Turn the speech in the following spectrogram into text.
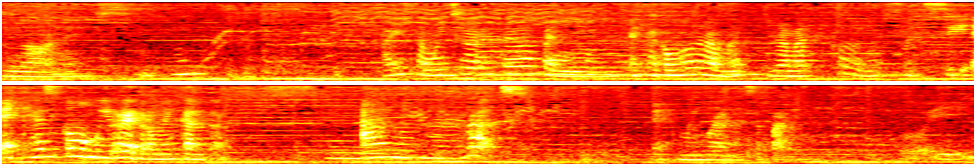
clones. Ay, está muy chévere este opening. Está como drama- dramático, no sé. Sí, es que es así como muy retro, me encanta. Ay, rats. Es muy buena esa parte. uy.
